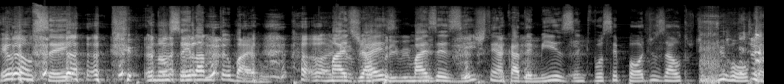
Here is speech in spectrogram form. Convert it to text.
Eu não sei, eu não sei lá no teu bairro, mas me já oprime mas existem academias em que você pode usar outro tipo de roupa.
